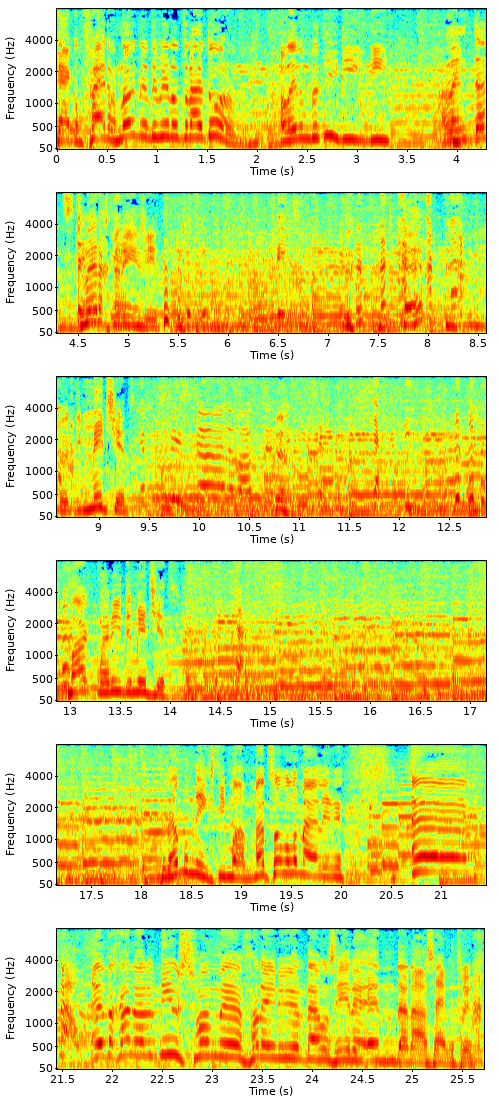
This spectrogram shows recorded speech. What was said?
Kijk op vrijdag nooit naar de wereld eruit door. Alleen omdat die, die, die Alleen dat dwerg erin zit. Die midget. Ja, precies. Ja, dat wou ik net niet zeggen. Ja, die. Mark-Marie de midget. Ik vind helemaal niks, die man. Maar het zal wel aan mij liggen. Eh, nou, eh, we gaan naar het nieuws van, eh, van 1 uur, dames en heren. En daarna zijn we terug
